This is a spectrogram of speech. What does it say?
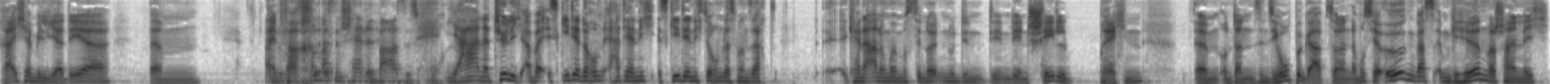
reicher Milliardär ähm, Also einfach schon was ein Schädelbasisbruch ist. Ja, natürlich, aber es geht ja darum, er hat ja nicht, es geht ja nicht darum, dass man sagt, äh, keine Ahnung, man muss den Leuten nur den, den, den Schädel brechen ähm, und dann sind sie hochbegabt, sondern da muss ja irgendwas im Gehirn wahrscheinlich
